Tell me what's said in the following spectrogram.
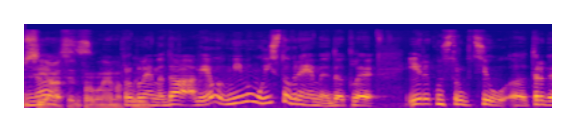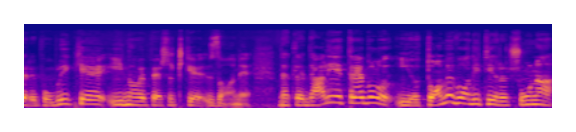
sijaset problema. Problema, koji... da, ali evo, mi imamo isto vreme, dakle, i rekonstrukciju uh, Trga Republike i nove pešačke zone. Dakle, da li je trebalo i o tome voditi računa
